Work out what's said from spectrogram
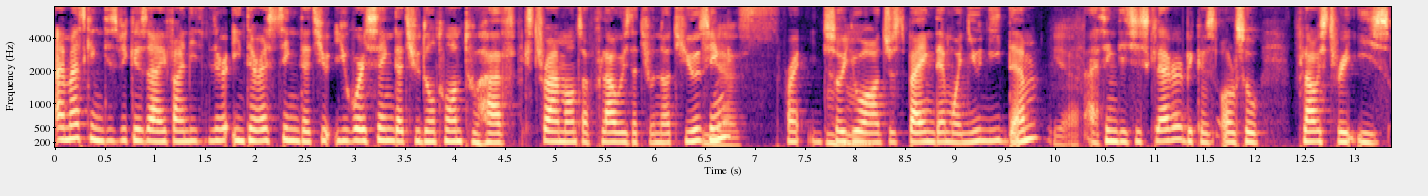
I'm asking this because I find it interesting that you, you were saying that you don't want to have extra amount of flowers that you're not using. Yes. Right. So you mm-hmm. are just buying them when you need them. Yeah. I think this is clever because also floristry is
